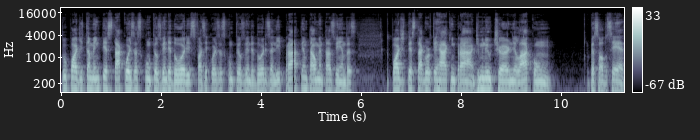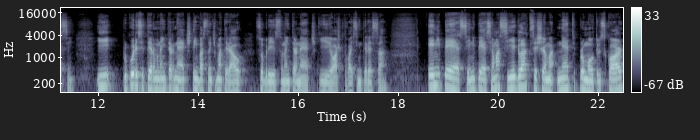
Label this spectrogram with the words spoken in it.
Tu pode também testar coisas com teus vendedores, fazer coisas com teus vendedores ali para tentar aumentar as vendas. Pode testar growth hacking para diminuir o churn lá com o pessoal do CS. E procura esse termo na internet, tem bastante material sobre isso na internet que eu acho que tu vai se interessar. NPS, NPS é uma sigla que se chama Net Promoter Score.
